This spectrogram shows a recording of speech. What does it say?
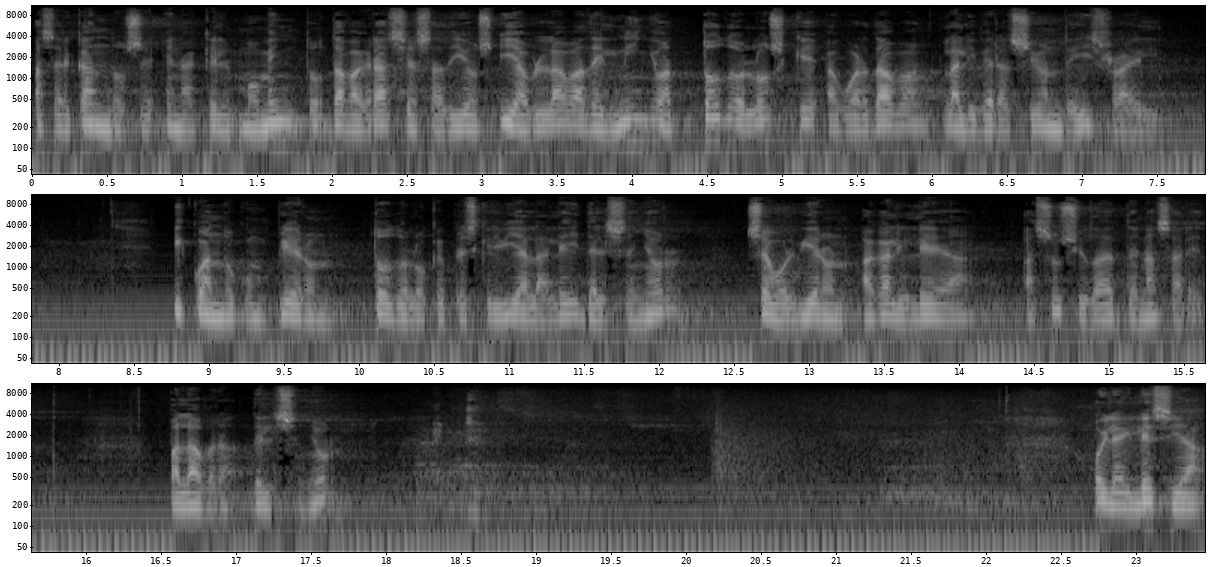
Acercándose en aquel momento, daba gracias a Dios y hablaba del niño a todos los que aguardaban la liberación de Israel. Y cuando cumplieron todo lo que prescribía la ley del Señor, se volvieron a Galilea, a su ciudad de Nazaret. Palabra del Señor. Hoy la Iglesia,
